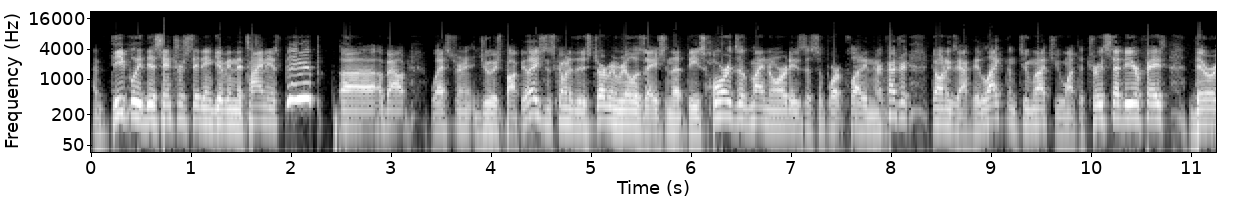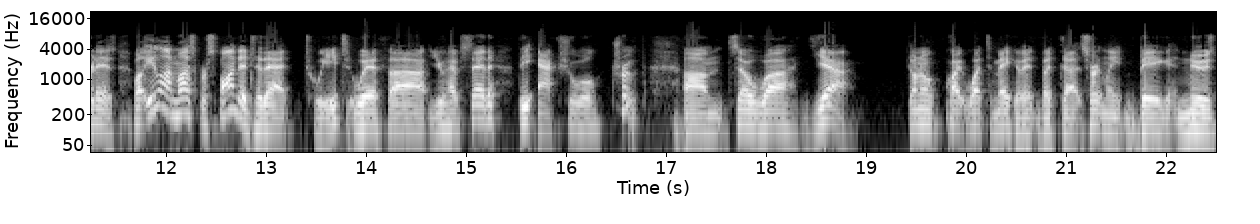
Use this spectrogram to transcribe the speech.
I'm deeply disinterested in giving the tiniest bleep uh, about Western Jewish populations, coming to the disturbing realization that these hordes of minorities that support flooding their country don't exactly like them too much. You want the truth said to your face? There it is. Well, Elon Musk responded to that tweet with, uh, "You have said the actual truth." Um, so uh, yeah, don't know quite what to make of it, but uh, certainly big news.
